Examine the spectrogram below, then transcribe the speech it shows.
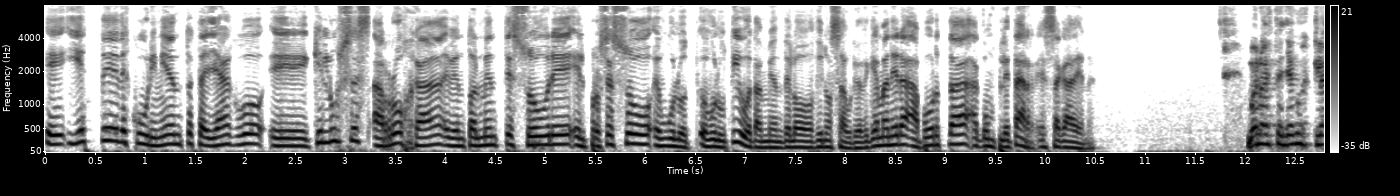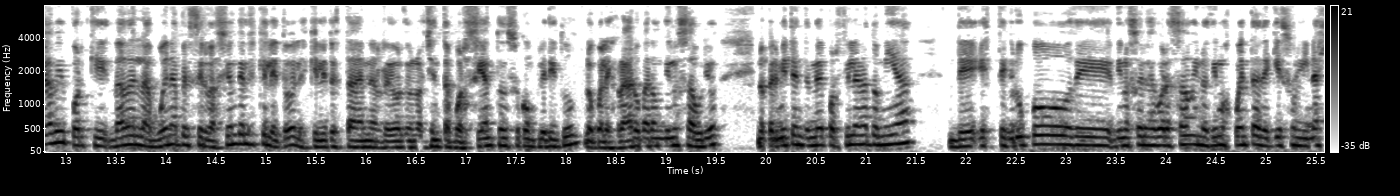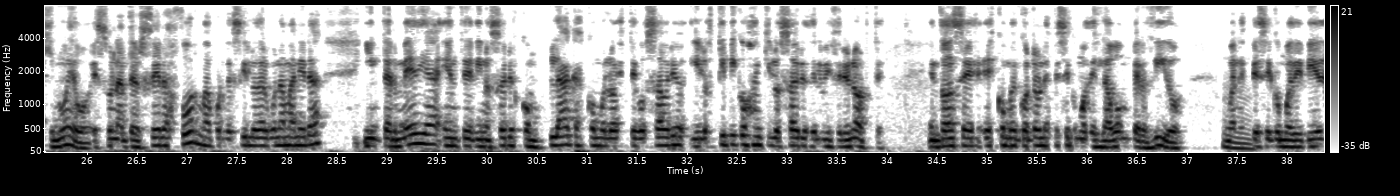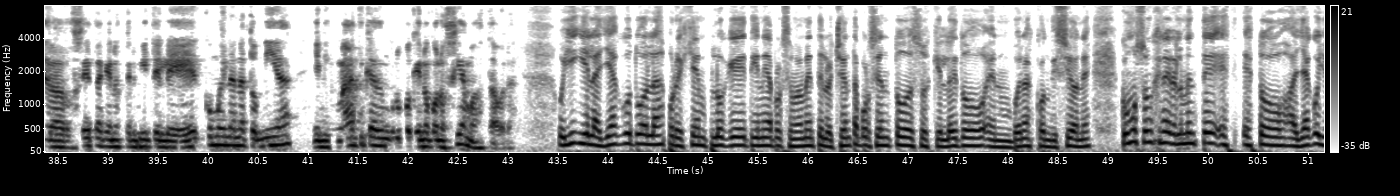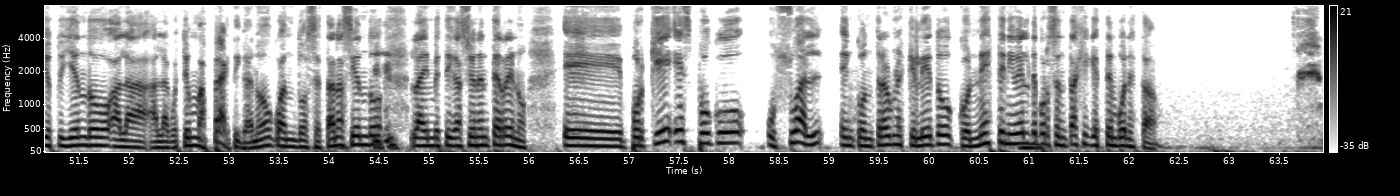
Eh, y este descubrimiento, este hallazgo, eh, ¿qué luces arroja eventualmente sobre el proceso evolutivo también de los dinosaurios? ¿De qué manera aporta a completar esa cadena? Bueno, este hallazgo es clave porque, dada la buena preservación del esqueleto, el esqueleto está en alrededor de un 80% en su completitud, lo cual es raro para un dinosaurio, nos permite entender por fin la anatomía de este grupo de dinosaurios acorazados y nos dimos cuenta de que es un linaje nuevo, es una tercera forma, por decirlo de alguna manera, intermedia entre dinosaurios con placas como los estegosaurios y los típicos anquilosaurios del hemisferio norte. Entonces es como encontrar una especie como de eslabón perdido una mm. especie como de pie de la roseta que nos permite leer cómo es la anatomía enigmática de un grupo que no conocíamos hasta ahora. Oye, y el hallazgo tú hablas, por ejemplo, que tiene aproximadamente el 80% de su esqueleto en buenas condiciones. ¿Cómo son generalmente estos hallazgos? Yo estoy yendo a la, a la cuestión más práctica, ¿no? Cuando se están haciendo la investigación en terreno. Eh, ¿Por qué es poco usual encontrar un esqueleto con este nivel de porcentaje que esté en buen estado?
